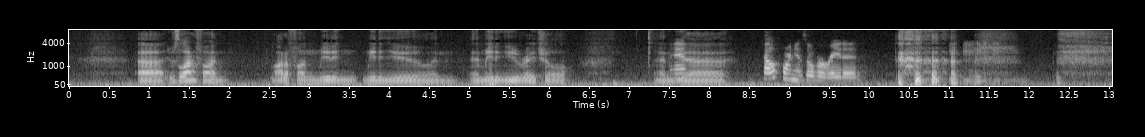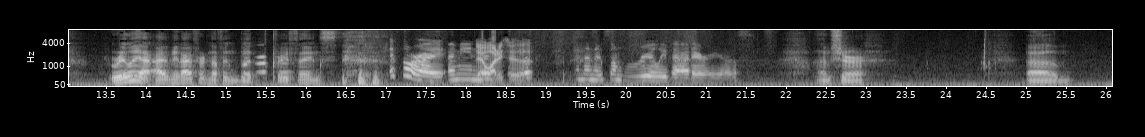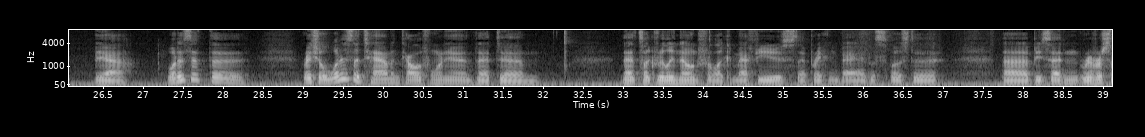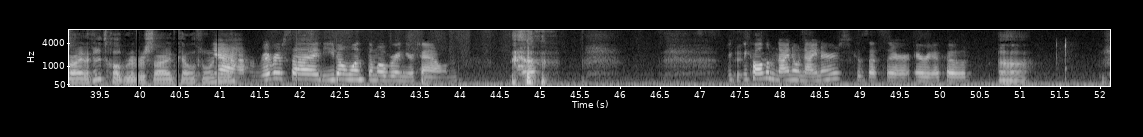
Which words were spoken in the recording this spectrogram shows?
Uh, it was a lot of fun. A lot of fun meeting meeting you and, and meeting you, Rachel. And Man. uh, California's overrated. really, I, I mean, I've heard nothing but great things. It's all right. I mean, Yeah, why do you say that? and then there's some really bad areas. I'm sure. Um, yeah. What is it? The Rachel, what is the town in California that um, that's like really known for like meth use that Breaking Bad was supposed to uh, be set in? Riverside. I think it's called Riverside, California. Yeah, Riverside. You don't want them over in your town. We, we call them 909ers because that's their area code. uh huh.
